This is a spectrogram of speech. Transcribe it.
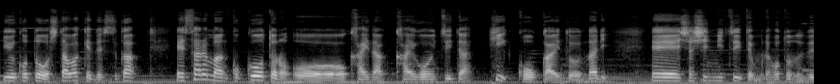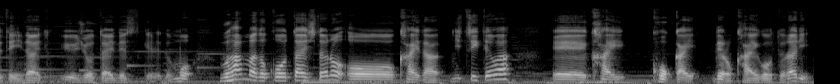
いうことをしたわけですが、えサルマン国王との会談、会合については非公開となり、え写真についてもね、ほとんど出ていないという状態ですけれども、ムハンマド皇太子との会談については、え公開での会合となり、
